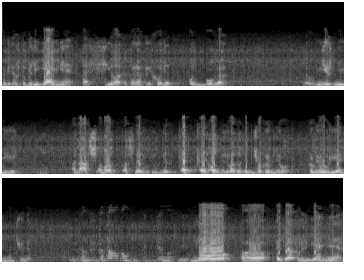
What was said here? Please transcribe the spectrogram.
Мы видим, что влияние, та сила, которая приходит от Бога в нижний мир, она, оно осуществляет бутылку. Нет, это от водой, нет ничего кроме него, кроме его влияния, ничего нет. Он. Но э, это влияние,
